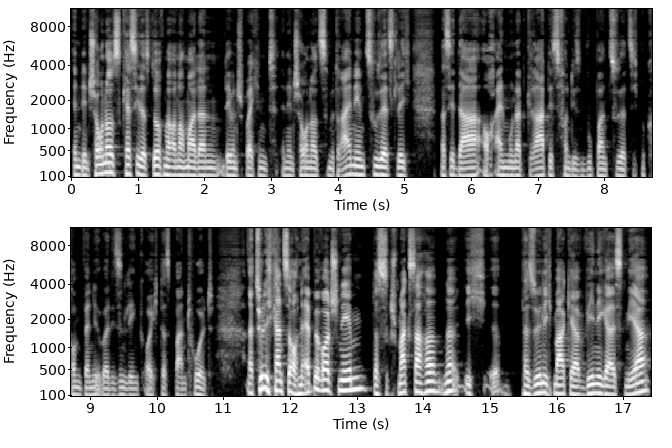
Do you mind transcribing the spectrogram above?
in den Shownotes. Cassie, das dürfen wir auch nochmal dann dementsprechend in den Shownotes mit reinnehmen zusätzlich, dass ihr da auch einen Monat gratis von diesem Wupband zusätzlich bekommt, wenn ihr über diesen Link euch das Band holt. Natürlich kannst du auch eine Apple Watch nehmen. Das ist Geschmackssache. Ne? Ich äh, persönlich mag ja weniger ist mehr.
